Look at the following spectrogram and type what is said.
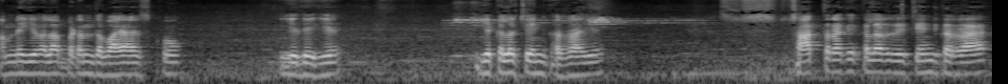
हमने ये वाला बटन दबाया है इसको। ये देखिए, ये कलर चेंज कर रहा है ये। सात तरह के कलर चेंज कर रहा है।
